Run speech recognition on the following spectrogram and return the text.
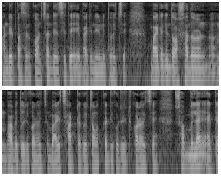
হান্ড্রেড পার্সেন্ট কনসালটেন্সিতে এই বাড়িটা নির্মিত হয়েছে। বাড়িটা কিন্তু অসাধারণভাবে তৈরি করা হয়েছে। বাড়ির ছাদটাকে চমৎকার ডেকোরেট করা হয়েছে। সব মিলাই একটা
